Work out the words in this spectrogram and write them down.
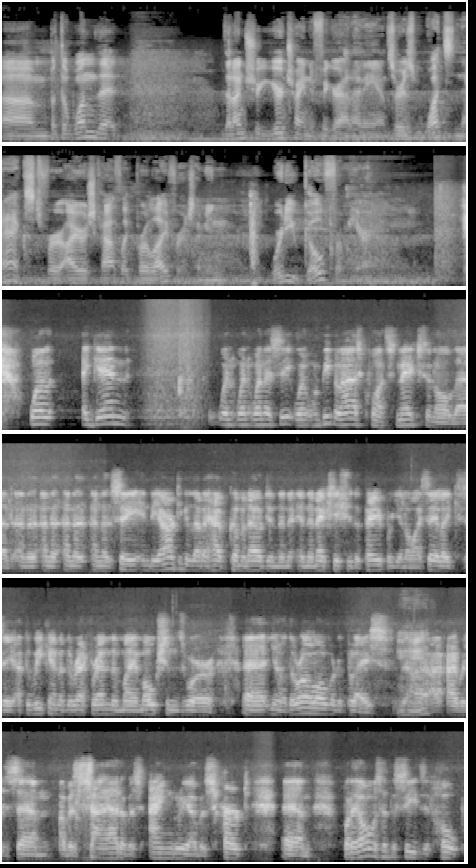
um, but the one that that I'm sure you're trying to figure out how to answer is what's next for Irish Catholic pro lifers? I mean, where do you go from here? Well, again, when, when, when I see when, when people ask what's next and all that, and and and and I say in the article that I have coming out in the in the next issue of the paper, you know, I say like say at the weekend of the referendum, my emotions were, uh, you know, they're all over the place. Mm-hmm. I, I, was um, I was sad, I was angry, I was hurt, um, but I always had the seeds of hope.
